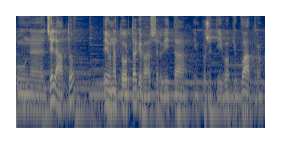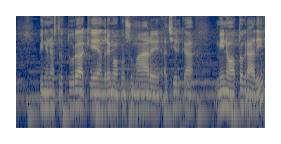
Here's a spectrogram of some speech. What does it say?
un gelato e una torta che va servita in positivo a più 4 quindi una struttura che andremo a consumare a circa meno 8 gradi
